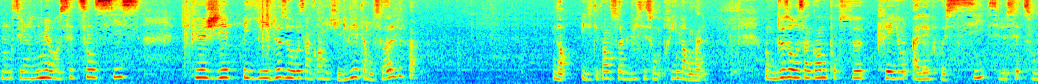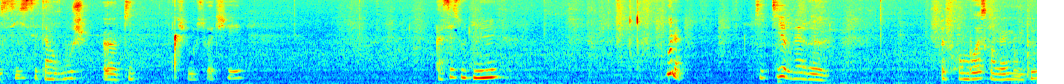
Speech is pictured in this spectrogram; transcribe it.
donc c'est le numéro 706 que j'ai payé 2,50€ qui lui était en solde. non, il n'était pas en solde, lui c'est son prix normal. Donc 2,50€ pour ce crayon à lèvres-ci, c'est le 706, c'est un rouge euh, qui, je vais vous swatcher, assez soutenu. Oula Qui tire vers... Euh, framboise quand même un peu.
